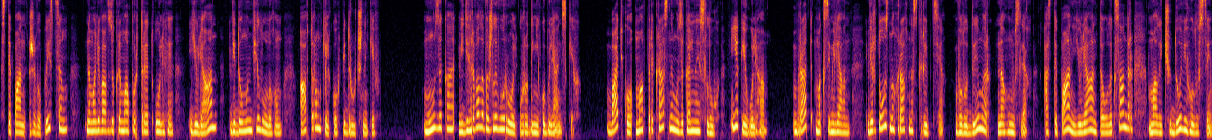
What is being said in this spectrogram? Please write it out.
Степан живописцем намалював, зокрема, портрет Ольги, Юліан відомим філологом, автором кількох підручників. Музика відігравала важливу роль у родині Кобилянських. Батько мав прекрасний музикальний слух, як і Ольга. Брат Максиміліан віртуозно грав на скрипці, Володимир на гуслях, а Степан, Юліан та Олександр мали чудові голоси.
